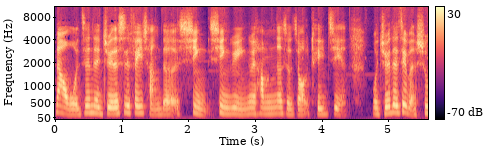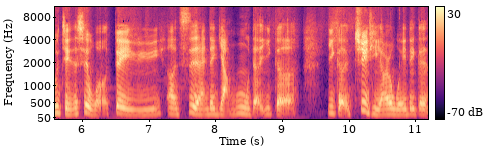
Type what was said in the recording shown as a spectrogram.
那我真的觉得是非常的幸幸运，因为他们那时候找我推荐，我觉得这本书简直是我对于呃自然的仰慕的一个。一个具体而为的一个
